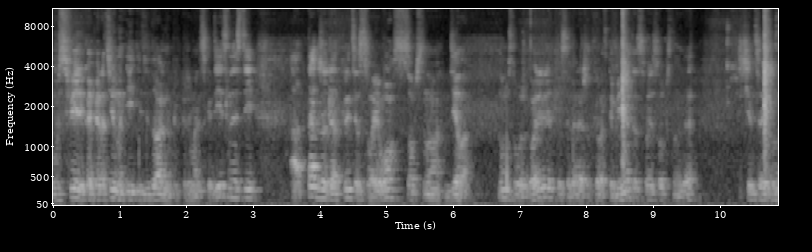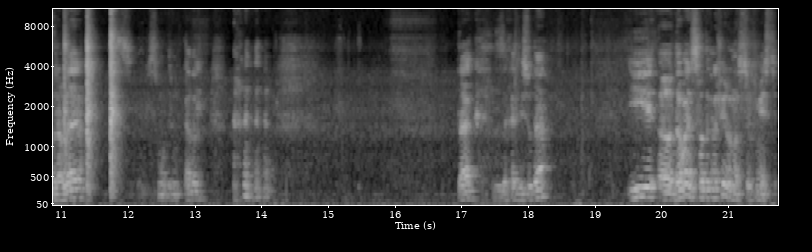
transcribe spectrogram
в сфере кооперативной и индивидуальной предпринимательской деятельности, а также для открытия своего собственного дела. Ну, мы с тобой уже говорили, ты собираешься открывать кабинеты свои собственные, да? С чем тебя поздравляю. Смотрим в кадр. Так, заходи сюда. И э, давай сфотографируем нас всех вместе.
